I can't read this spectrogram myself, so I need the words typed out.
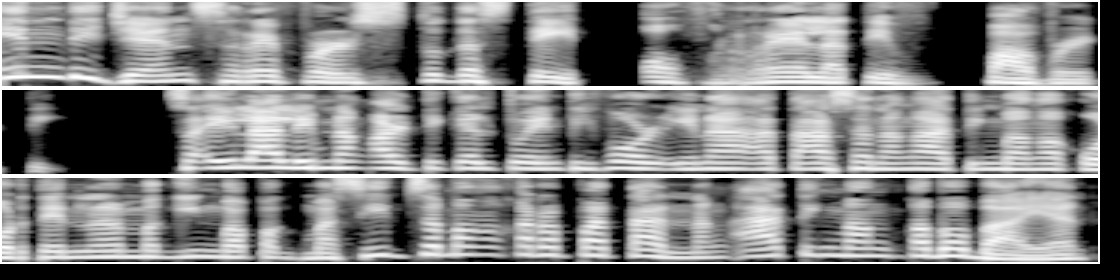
Indigence refers to the state of relative poverty. Sa ilalim ng Article 24, inaatasan ng ating mga korte na maging mapagmasid sa mga karapatan ng ating mga kababayan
